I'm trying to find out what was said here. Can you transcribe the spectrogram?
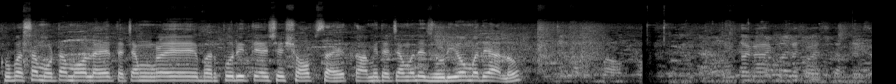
खूप असा मोठा मॉल आहे. त्याच्यामुळे भरपूर इथे असे शॉप्स आहेत. तर आम्ही त्याच्यामध्ये झुडिओमध्ये आलो. काय कुठलं चॉईस करतेस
